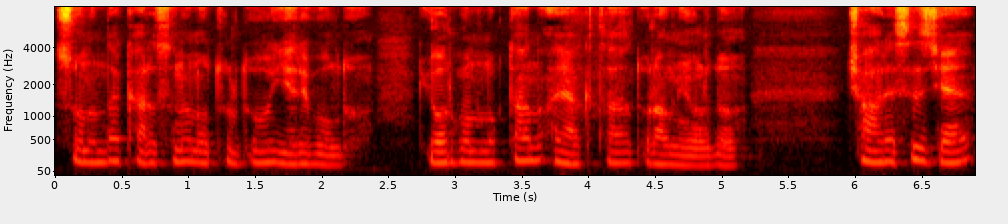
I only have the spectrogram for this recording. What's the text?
Sonunda karısının oturduğu yeri buldu. Yorgunluktan ayakta duramıyordu. Çaresizce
